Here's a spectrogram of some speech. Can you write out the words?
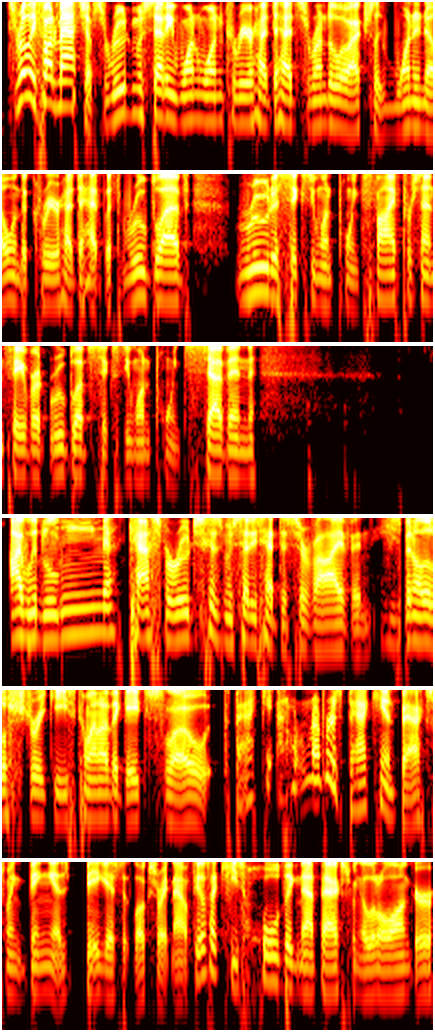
It's really fun matchups. Ruud Musetti 1 1 career head to head. Cerundolo actually 1 0 in the career head to head with Rublev. Ruud a 61.5% favorite, Rublev 61.7. I would lean Casper Ruud just because Musetti's had to survive and he's been a little streaky. He's come out of the gate slow. The back, I don't remember his backhand backswing being as big as it looks right now. It feels like he's holding that backswing a little longer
